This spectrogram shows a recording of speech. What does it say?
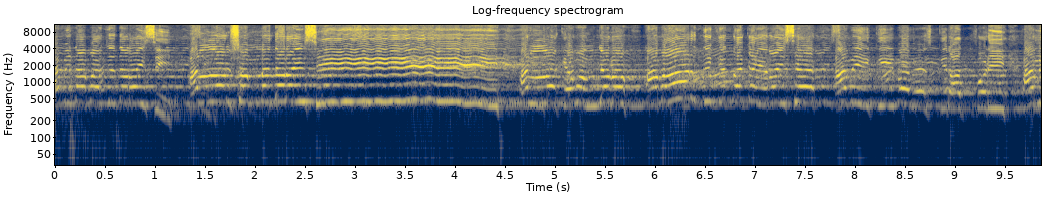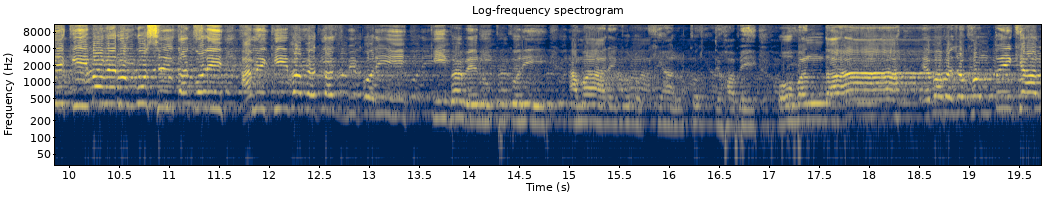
আমি নামাজে দাঁড়াইছি, আল্লাহর সামনে দাঁড়াইছি। পড়ি আমি কীভাবে রুকু সিজদা করি? আমি কীভাবে তাসবি পড়ি কীভাবে রুকু করি? আমার এগুলো খেয়াল করতে হবে। ও বান্দা, এভাবে যখন তুই খেয়াল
